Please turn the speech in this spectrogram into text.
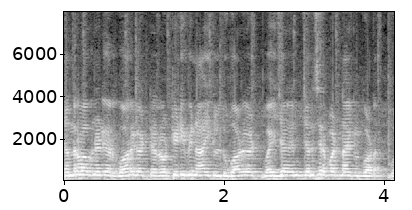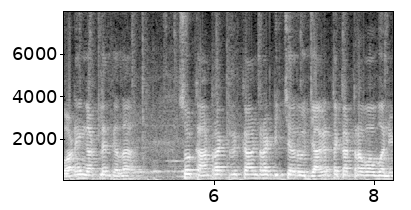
చంద్రబాబు నాయుడు గారు గోడ కట్టారు టీడీపీ నాయకులు గోడ కట్ వై జనసేన పార్టీ నాయకులు గోడ గోడ ఏం కట్టలేదు కదా. సో కాంట్రాక్టర్ కాంట్రాక్ట్ ఇచ్చారు. జాగ్రత్త కట్టరా బాబు అని.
